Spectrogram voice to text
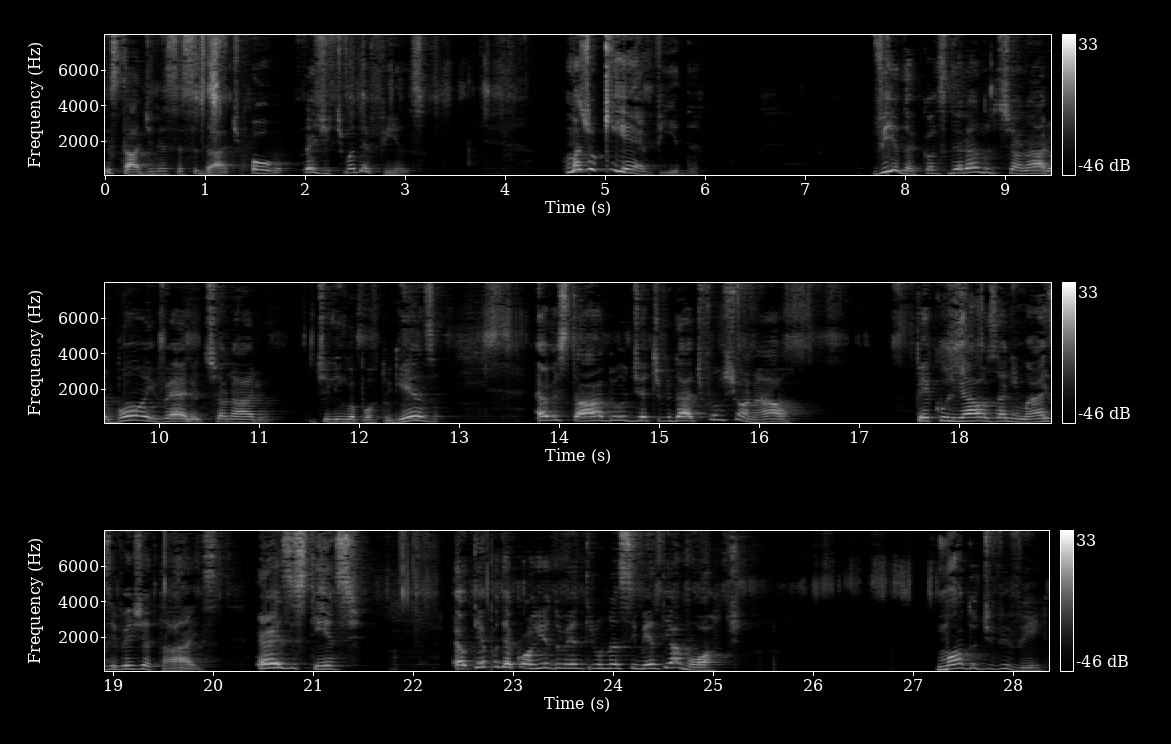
estado de necessidade ou legítima defesa. Mas o que é vida? Vida, considerando o dicionário bom e velho dicionário de língua portuguesa, é o estado de atividade funcional peculiar aos animais e vegetais. É a existência. É o tempo decorrido entre o nascimento e a morte modo de viver,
